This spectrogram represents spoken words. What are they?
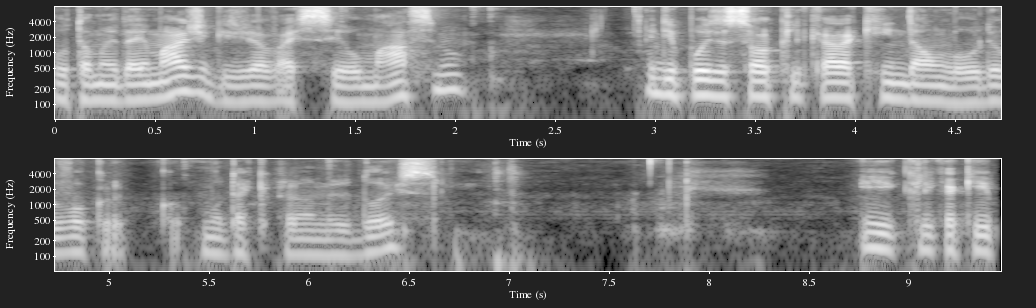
o tamanho da imagem, que já vai ser o máximo. E depois é só clicar aqui em download. Eu vou mudar aqui para número 2. E clica aqui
